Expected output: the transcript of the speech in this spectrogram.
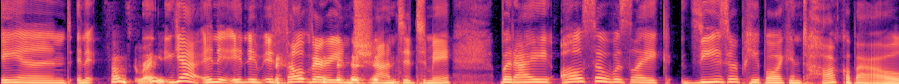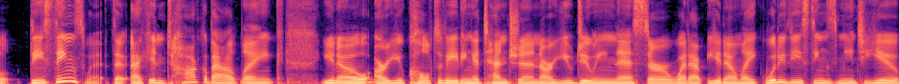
and and it sounds great yeah and it, it, it felt very enchanted to me but i also was like these are people i can talk about these things with that i can talk about like you know mm. are you cultivating attention are you doing this or whatever you know like what do these things mean to you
